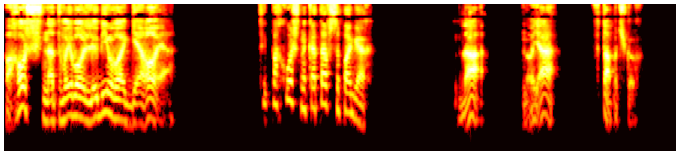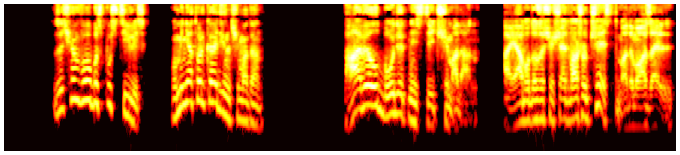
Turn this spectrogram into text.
Похож на твоего любимого героя?» Ты похож на кота в сапогах. Да, но я в тапочках. Зачем вы оба спустились? У меня только один чемодан. Павел будет нести чемодан, а я буду защищать вашу честь, мадемуазель.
